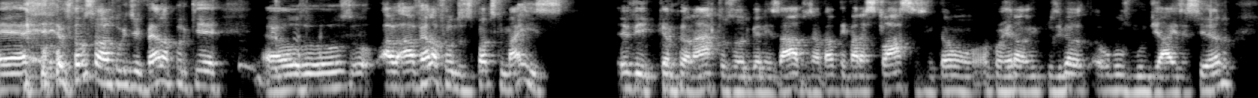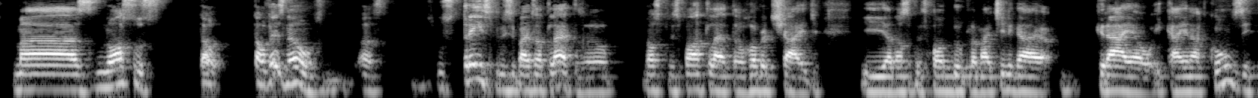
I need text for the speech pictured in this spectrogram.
É, vamos falar um pouco de vela, porque é, o, a, a, vela foi um dos esportes que mais teve campeonatos organizados, né? tem várias classes, então ocorreram inclusive alguns mundiais esse ano, mas nossos, tal, talvez não, os, os três principais atletas, o nosso principal atleta, o Robert Scheid, e a nossa principal dupla, Martine Grael e Kaina Kunze,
